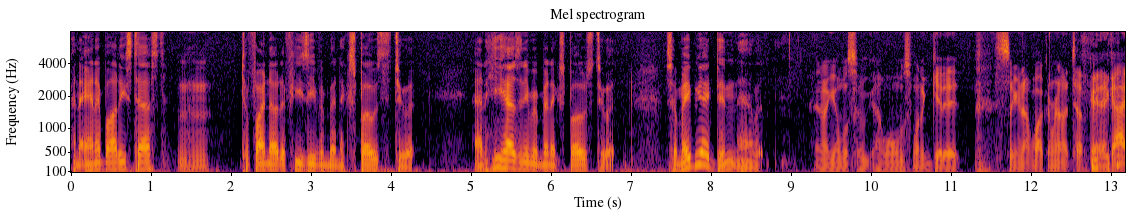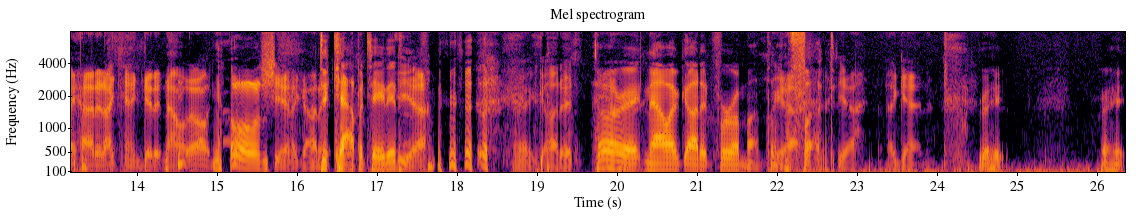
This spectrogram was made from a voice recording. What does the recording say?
an antibodies test. Mm-hmm. To find out if he's even been exposed to it. And he hasn't even been exposed to it. So maybe I didn't have it. And I almost, I almost want to get it, so you're not walking around a tough guy. Like I had it, I can't get it now. Oh Oh, shit, I got it. decapitated. Yeah. I got it. All Damn. right, now I've got it for a month. I'm Yeah. fucked. Yeah. Again. Right. Right.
